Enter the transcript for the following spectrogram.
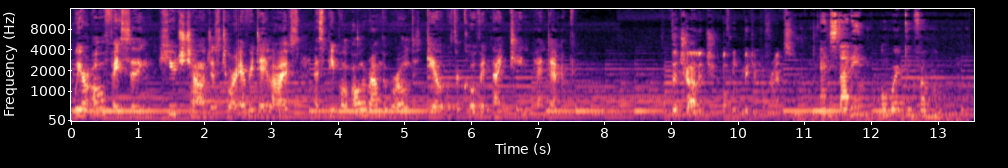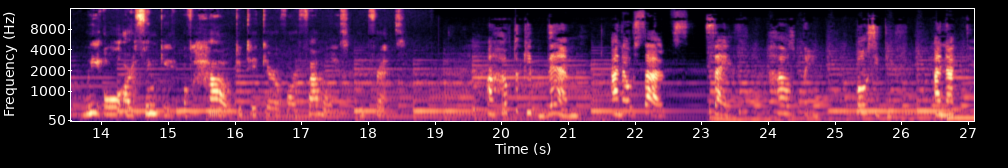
We are all facing huge challenges to our everyday lives as people all around the world deal with the COVID 19 pandemic. The challenge of not meeting our friends. And studying or working from home. We all are thinking of how to take care of our families and friends. And how to keep them and ourselves safe, healthy, positive, and active.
